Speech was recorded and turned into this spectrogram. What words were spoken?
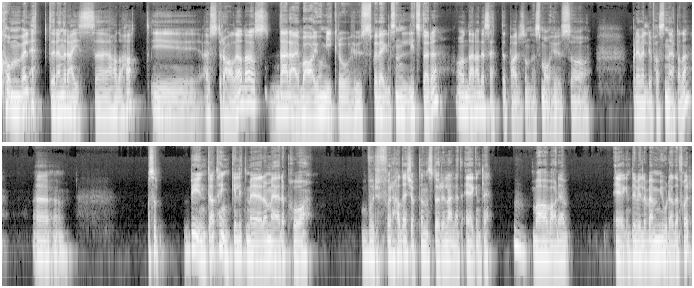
kom vel etter en reise jeg hadde hatt i Australia. Der, der er, var jo mikrohusbevegelsen litt større, og der hadde jeg sett et par sånne småhus og ble veldig fascinert av det. Uh, og så begynte jeg å tenke litt mer og mer på hvorfor hadde jeg kjøpt en større leilighet egentlig? Hva var det jeg egentlig ville? Hvem gjorde jeg det for?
